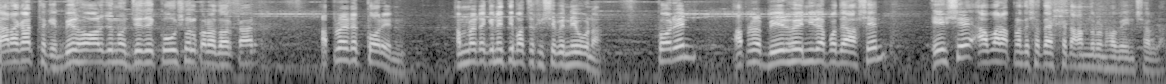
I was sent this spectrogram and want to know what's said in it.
কারাগার থেকে বের হওয়ার জন্য যে যে কৌশল করা দরকার, আপনারা এটা করেন। আমরা এটাকে নেতিবাচক হিসেবে নেব না। করেন, আপনারা বের হয়ে নিরাপদে আসেন, এসে আবার আপনাদের সাথে একসাথে আন্দোলন হবে, ইনশাল্লাহ।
